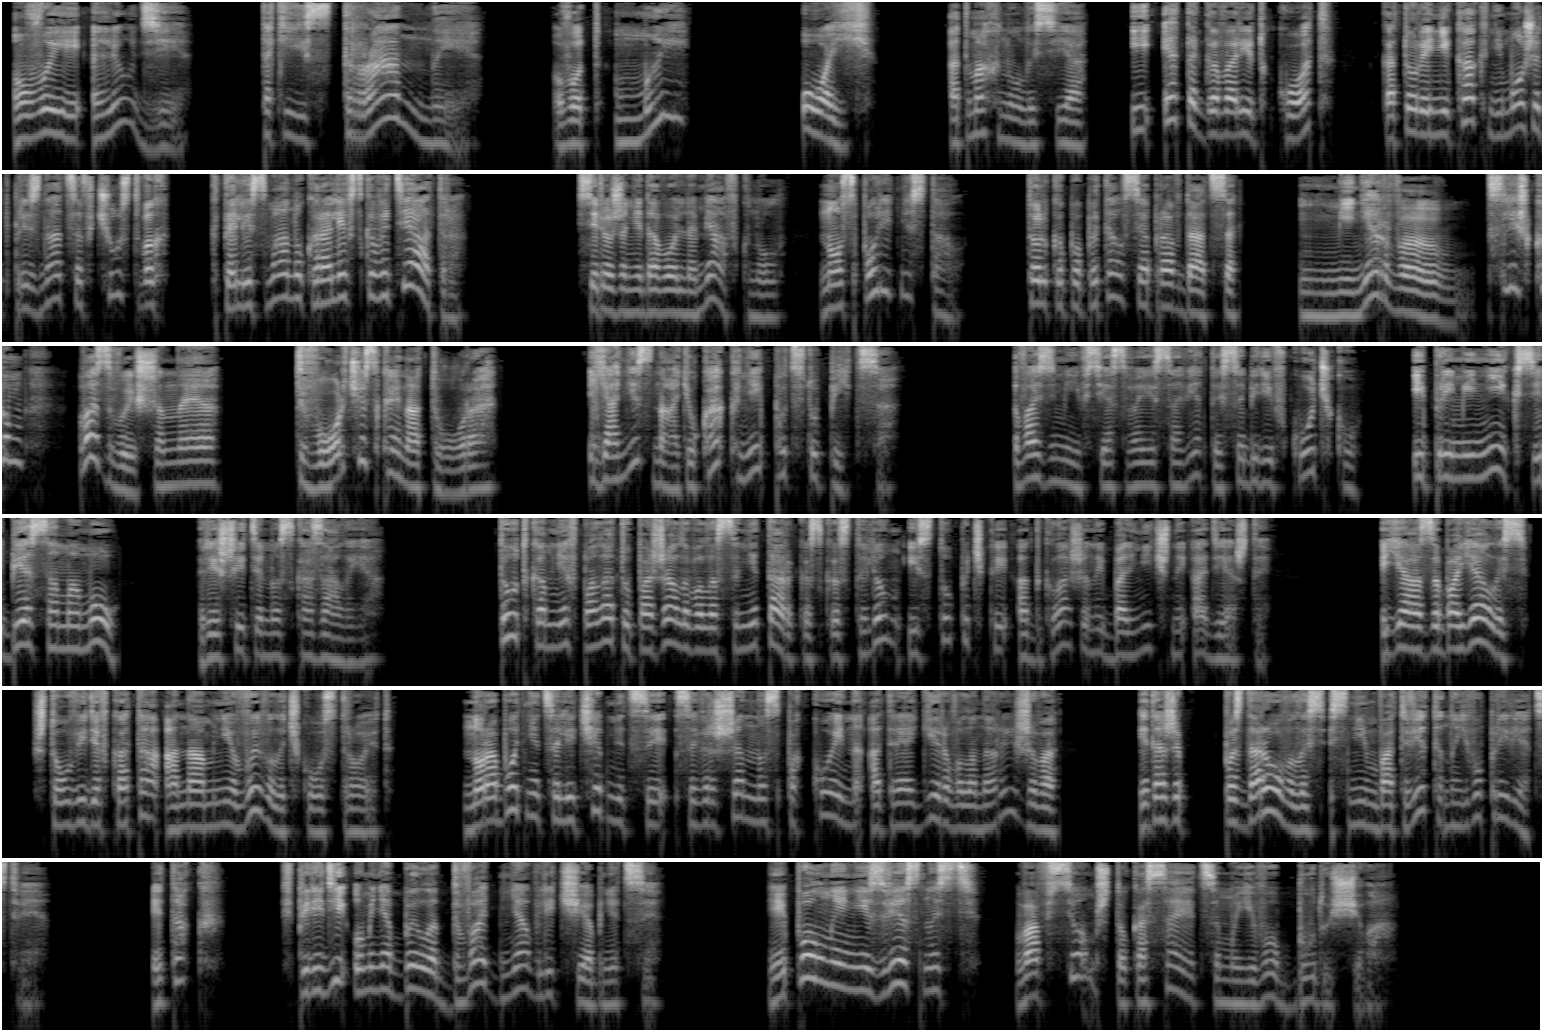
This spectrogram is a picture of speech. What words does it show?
Вы, люди, такие странные. Вот мы...» «Ой!» — отмахнулась я. «И это говорит кот, который никак не может признаться в чувствах к талисману Королевского театра». Сережа недовольно мявкнул, но спорить не стал, только попытался оправдаться. Минерва слишком возвышенная, творческая натура. Я не знаю, как к ней подступиться. Возьми все свои советы, собери в кучку и примени к себе самому, — решительно сказала я. Тут ко мне в палату пожаловала санитарка с костылем и стопочкой отглаженной больничной одежды. Я забоялась, что, увидев кота, она мне выволочку устроит. Но работница лечебницы совершенно спокойно отреагировала на Рыжего и даже поздоровалась с ним в ответ на его приветствие. Итак, впереди у меня было два дня в лечебнице и полная неизвестность во всем, что касается моего будущего.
